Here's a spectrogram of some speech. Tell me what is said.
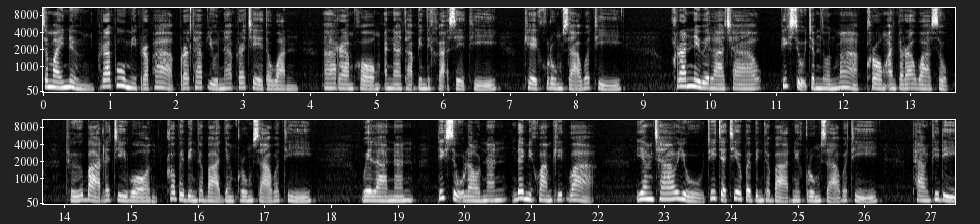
สมัยหนึ่ง พระผู้มีพระภาคประทับอยู่ณพระเชตวัน อารามของอนาถบินิกะเศรษฐี เขตกรุงสาวัตถี ครั้นในเวลาเช้า ภิกษุจำนวนมากครองอันตรวาสกถือบาทและจีวรเข้าไปบินทบาทย่างกรุงสาวัตถี เวลานั้นภิกษุเหล่านั้นได้มีความคิดว่า ยังเช้าอยู่ที่จะเที่ยวไปบินทบาทในกรุงสาวัตถี ทางที่ดี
